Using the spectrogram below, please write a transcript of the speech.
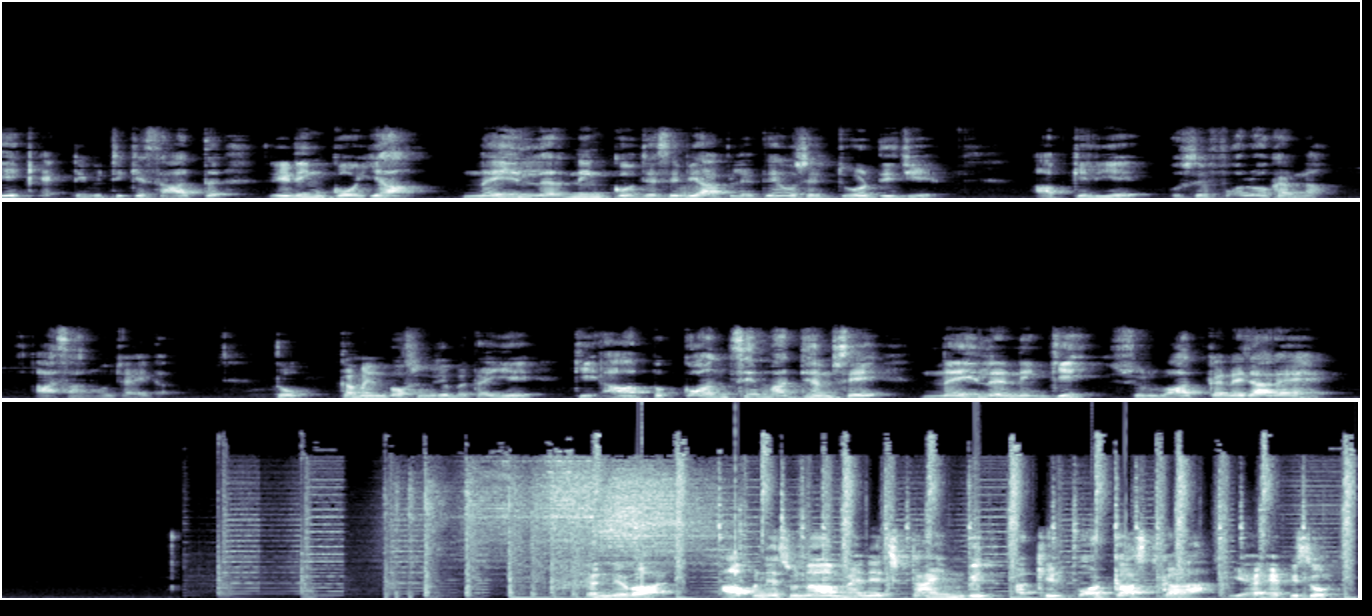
एक एक्टिविटी के साथ रीडिंग को या नई लर्निंग को जैसे भी आप लेते हैं, उसे जोड़ दीजिए। आपके लिए उसे फॉलो करना आसान हो जाएगा। तो कमेंट बॉक्स में मुझे बताइए कि आप कौन से माध्यम से नई लर्निंग की शुरुआत करने जा रहे हैं। धन्यवाद। आपने सुना manage time with Akhil podcast का यह एपिसोड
